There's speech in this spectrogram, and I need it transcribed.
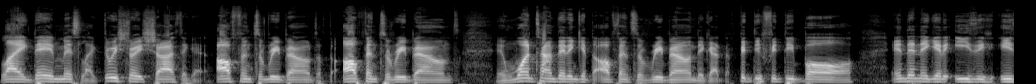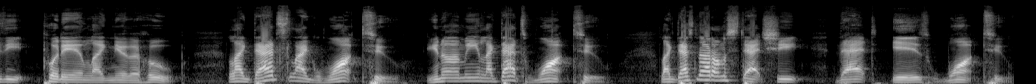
Like they had missed like three straight shots. They got offensive rebounds after offensive rebounds. And one time they didn't get the offensive rebound. They got the 50 50 ball. And then they get an easy, easy put in like near the hoop. Like that's like want to. You know what I mean? Like that's want to. Like that's not on the stat sheet. That is want to.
